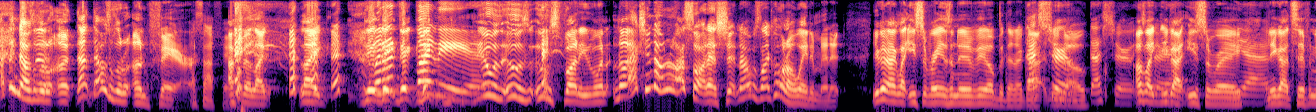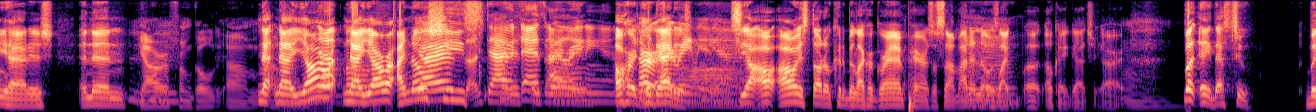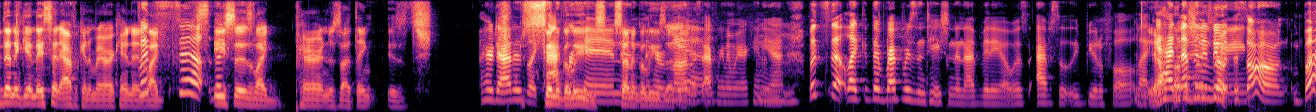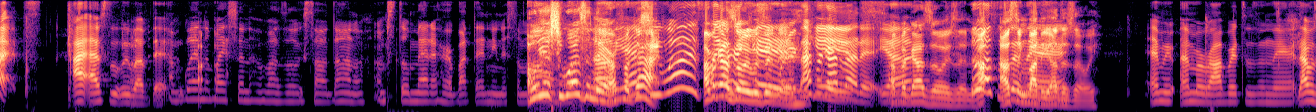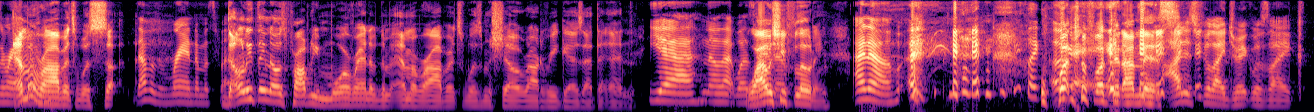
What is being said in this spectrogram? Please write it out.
I think that was a little un, that, that was a little unfair. That's not fair. I feel like like they, But it's funny. it was it was it was funny when no actually no no I saw that shit and I was like hold on wait a minute you're gonna act like Issa Rae is in the video but then I got That's you know That's true. I was like Issa you got Rae. Issa Rae Yeah. and you got Tiffany Haddish and then Yara from Gold. Um, now, now uh, Yara now. Yara I know Yara's she's dad Her is dad's Israeli. Iranian. oh her her Or dad Iranian, is yeah. see I, I always thought it could have been like her grandparents or something I didn't know it was like Mm-hmm. uh, okay got you all right but hey that's two but then again they said African American and But like still, the- Issa's like parent is I think is Her dad is like Senegalese. African, Senegalese, And her mom think. is African American. Yeah, but still, like the representation in that video was absolutely beautiful. Like Yeah, it had thought it nothing to do with the song, but I absolutely loved it. I'm glad nobody said nothing about Zoe Saldana. I'm still mad at her about that Nina Simone. oh yeah she was in there Oh, I yeah, forgot she was. I forgot playing her Zoe was in there I forgot about it. Yeah, I forgot Zoe's in there. I, else I was was thinking in about the other Zoe. Emma, Emma Roberts was in there. That was random. Emma Roberts was so, That was random as fuck. the only thing that was probably more random than Emma Roberts was Michelle Rodriguez at the end. yeah, no, that was. Why was she floating? I know. it's like What the fuck did I miss? I just feel like Drake was like,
